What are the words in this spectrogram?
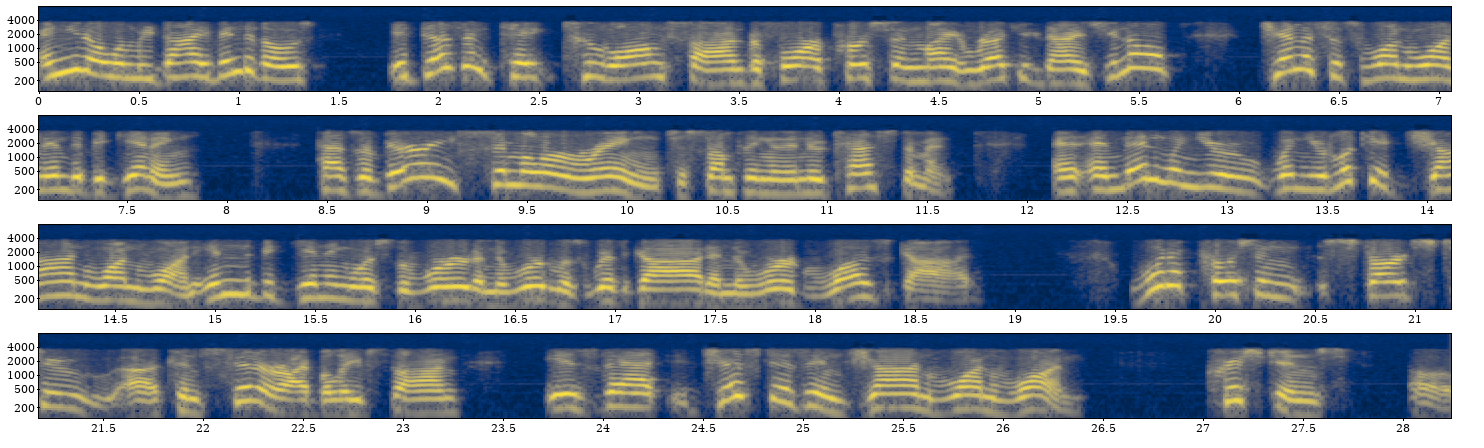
And you know, when we dive into those, it doesn't take too long, son, before a person might recognize, you know, Genesis 1 1 in the beginning has a very similar ring to something in the New Testament. And, and then when you when you look at John one one, in the beginning was the Word, and the Word was with God, and the Word was God. What a person starts to uh, consider, I believe, son, is that just as in John one one, Christians uh,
